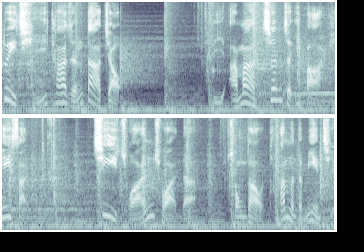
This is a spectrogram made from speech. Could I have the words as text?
对其他人大叫。李阿妈撑着一把黑伞，气喘喘的冲到他们的面前，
